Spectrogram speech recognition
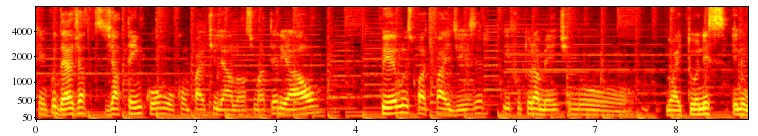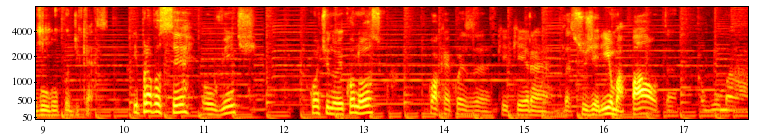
quem puder já, já tem como compartilhar nosso material pelo Spotify Deezer e futuramente no, no iTunes e no Google Podcast. E para você, ouvinte, continue conosco. Qualquer coisa que queira sugerir, uma pauta, alguma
